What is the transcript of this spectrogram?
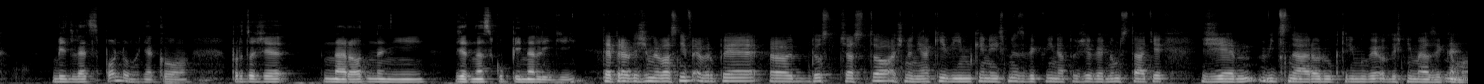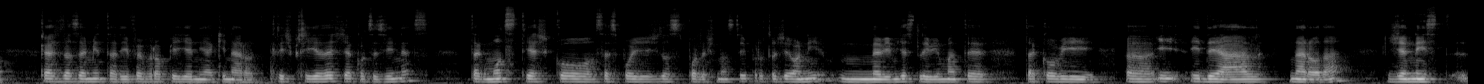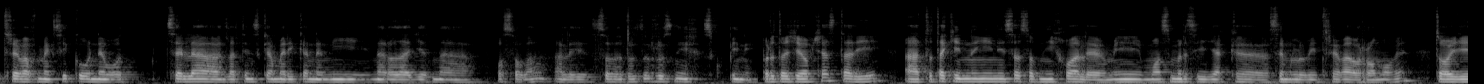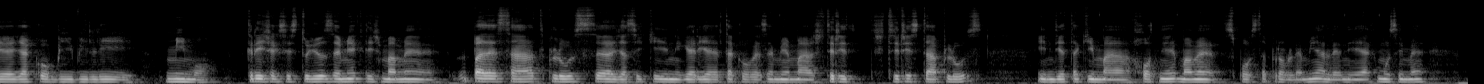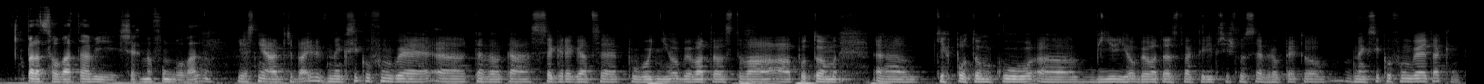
bydlet spolu, jako, protože národ není jedna skupina lidí. To je pravda, že my vlastně v Evropě eh, dost často, až na nějaké výjimky, nejsme zvyklí na to, že v jednom státě žije víc národů, který mluví odlišnými jazykama. Ne. Každá země tady v Evropě je nějaký národ. Když přijedeš jako cizinec, tak moc těžko se spojíš do společnosti, protože oni, nevím, jestli vy máte takový uh, ideál národa, že nejst, třeba v Mexiku nebo celá Latinská Amerika není národa jedna osoba, ale jsou různých skupiny. Protože občas tady, a to taky není nic osobního, ale mi moc mrzí, jak se mluví třeba o Romové. To je jako by byli mimo. Když existují země, když máme 50 plus jazyky, Nigerie takové země má 400 plus, Indie taky má hodně, máme spousta problémů, ale nějak musíme pracovat, aby všechno fungovalo. Jasně, ale třeba i v Mexiku funguje uh, ta velká segregace původního obyvatelstva a potom uh, těch potomků uh, bílého obyvatelstva, který přišlo z Evropy, to v Mexiku funguje taky.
